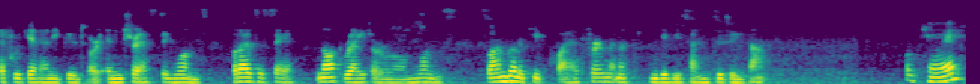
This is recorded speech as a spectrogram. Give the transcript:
if we get any good or interesting ones. But as I say, not right or wrong ones. So I'm going to keep quiet for a minute and give you time to do that. Okay,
